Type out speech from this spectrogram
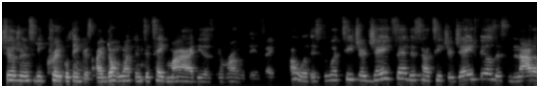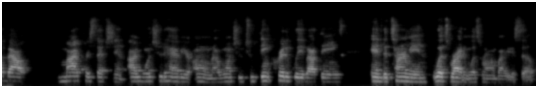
children to be critical thinkers. I don't want them to take my ideas and run with it and say, oh, well, this is what teacher Jade said. This is how teacher Jade feels. It's not about my perception. I want you to have your own. I want you to think critically about things and determine what's right and what's wrong by yourself.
